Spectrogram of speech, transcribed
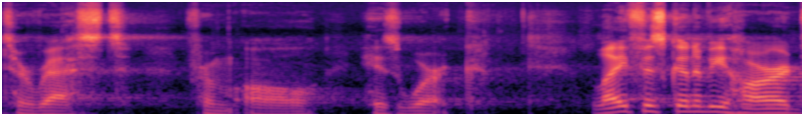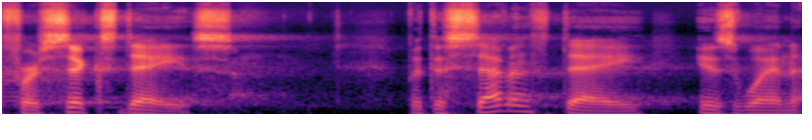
to rest from all his work. Life is going to be hard for six days, but the seventh day is when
